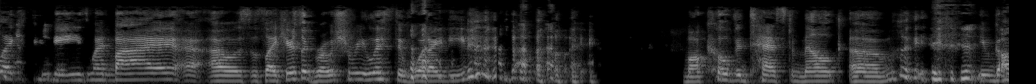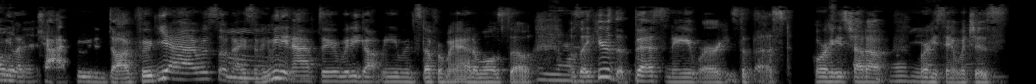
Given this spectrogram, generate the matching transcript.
like a few days went by, I, I, was just like, here's a grocery list of what I need. like, more COVID test, milk. Um, even got me like cat food and dog food. Yeah, it was so nice of him. He didn't have to, but he got me even stuff for my animals. So yeah. I was like, you're the best neighbor. He's the best. Jorge, shout out Jorge, Jorge sandwiches.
